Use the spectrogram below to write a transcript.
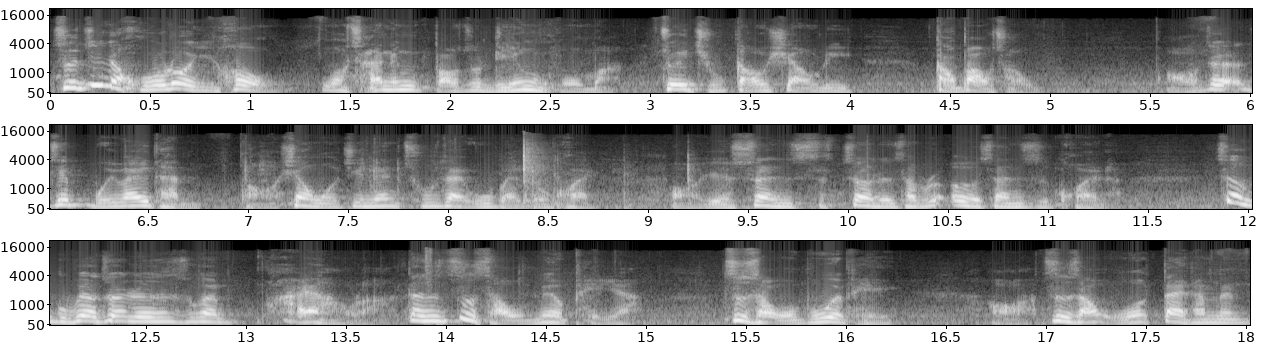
资金的活络以后，我才能保住灵活嘛，追求高效率、高报酬。哦，这这不会谈哦。像我今天出在五百多块，哦，也算是赚了差不多二三十块了。这个股票赚二三十块还好啦，但是至少我没有赔呀，至少我不会赔。哦，至少我带他们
